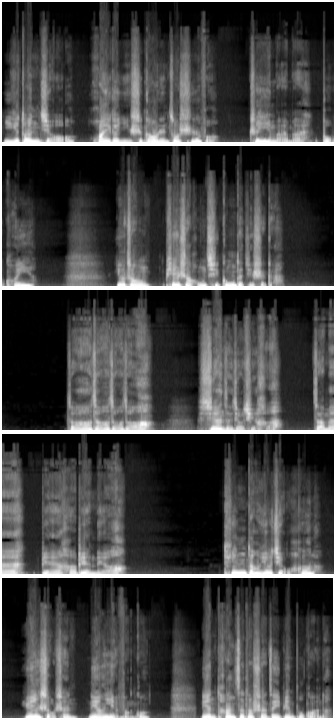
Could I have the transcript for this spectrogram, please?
一顿酒换一个饮食高人做师傅，这买卖不亏呀，有种骗上洪七公的即视感。走走走走，现在就去喝，咱们边喝边聊。听到有酒喝了，袁守诚两眼放光，连摊子都甩在一边不管了，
